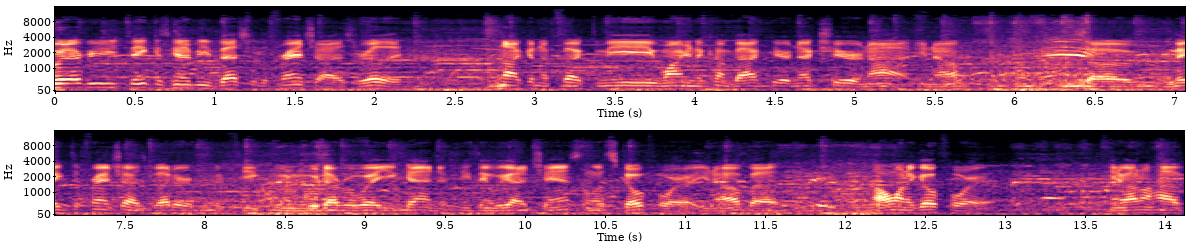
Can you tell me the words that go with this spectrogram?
whatever you think is going to be best for the franchise. Really, it's not going to affect me wanting to come back here next year or not. You know. So make the franchise better if you, in whatever way you can. If you think we got a chance, then let's go for it. You know, but I want to go for it. You know, I don't have.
